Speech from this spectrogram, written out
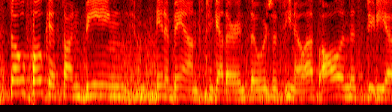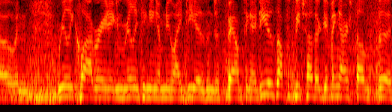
so focused on being in a band together. And so it was just you know us all in this studio and really collaborating and really thinking of new ideas and just bouncing ideas off of each other giving ourselves the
